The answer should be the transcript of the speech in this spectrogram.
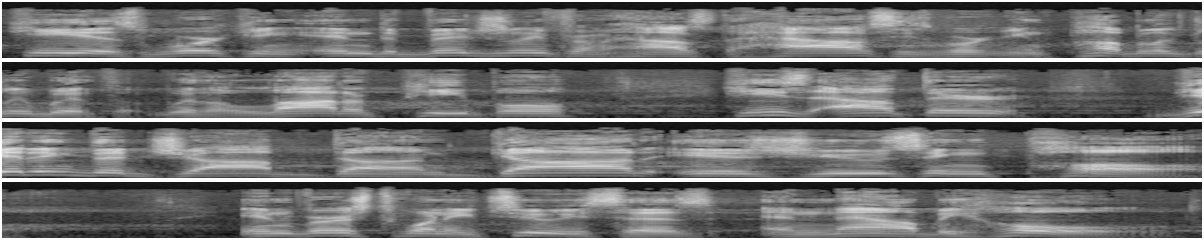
he is working individually from house to house. He's working publicly with, with a lot of people. He's out there getting the job done. God is using Paul. In verse 22, he says, And now behold,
